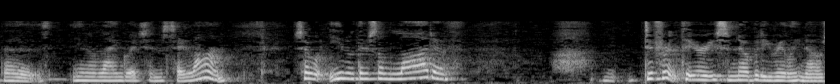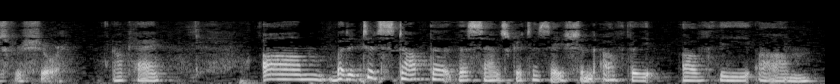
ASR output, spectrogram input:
the, you know, language in Ceylon. So, you know, there's a lot of different theories and nobody really knows for sure. Okay? Um, but it did stop the, the Sanskritization of the, of the, um,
